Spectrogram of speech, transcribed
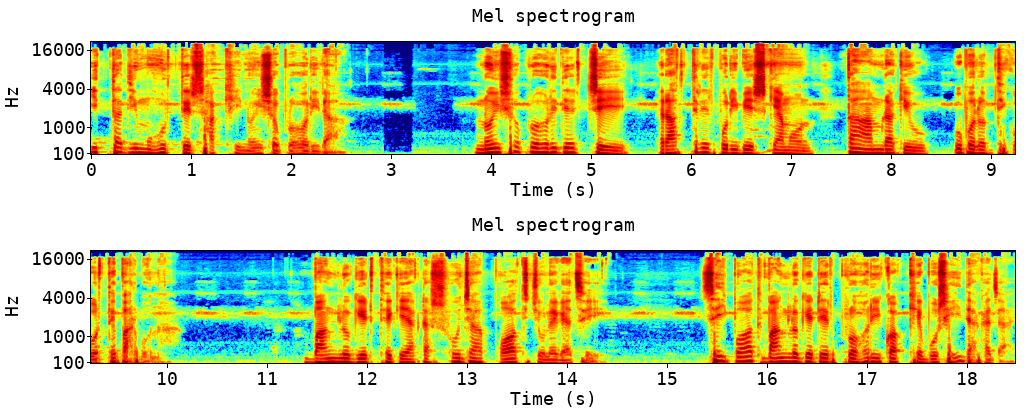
ইত্যাদি মুহূর্তের সাক্ষী নৈশ প্রহরীরা নৈশ প্রহরীদের চেয়ে রাত্রের পরিবেশ কেমন, তা আমরা কেউ উপলব্ধি করতে পারব না। বাংলো গেট থেকে একটা সোজা পথ চলে গেছে। সেই পথ বাংলো গেটের প্রহরী কক্ষে বসেই দেখা যায়।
